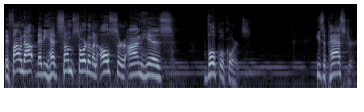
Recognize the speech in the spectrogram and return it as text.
they found out that he had some sort of an ulcer on his vocal cords. He's a pastor,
